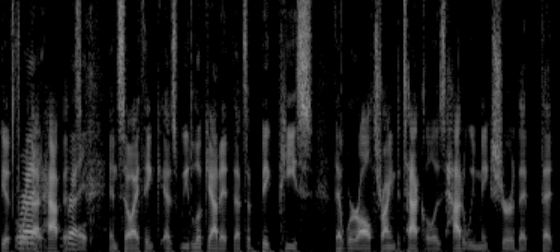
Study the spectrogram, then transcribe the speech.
before right, that happens. Right. And so I think as we look at it, that's a big piece that we're all trying to tackle is how do we make sure that that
